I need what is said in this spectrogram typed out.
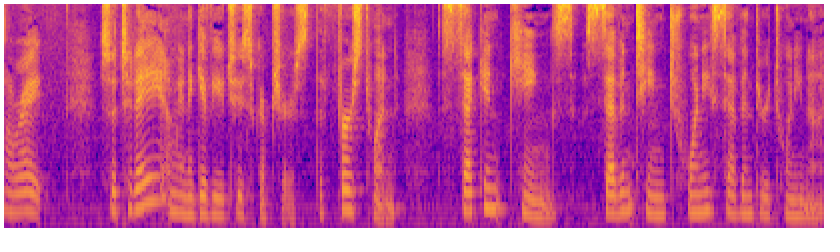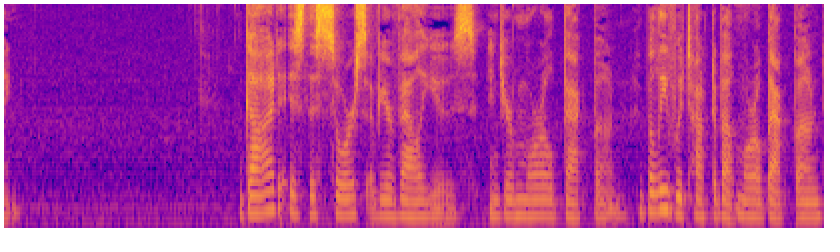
All right. So today I'm going to give you two scriptures. The first one, 2 Kings 17 27 through 29. God is the source of your values and your moral backbone. I believe we talked about moral backbone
